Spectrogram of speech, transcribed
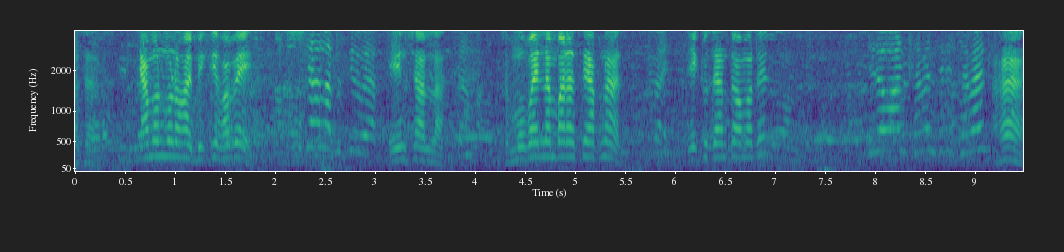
আচ্ছা কেমন মনে হয় বিক্রি হবে? ইনশাল্লাহ আচ্ছা মোবাইল নাম্বার আছে আপনার? একটু দেন তো আমাদের। হ্যাঁ।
